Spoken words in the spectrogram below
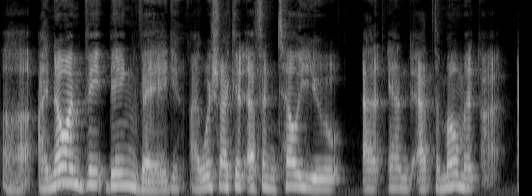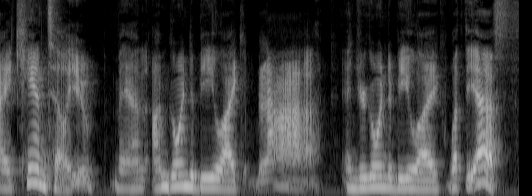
Uh, I know I'm being vague. I wish I could effing tell you, at, and at the moment, I, I can tell you, man, I'm going to be like, blah. And you're going to be like, what the F?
